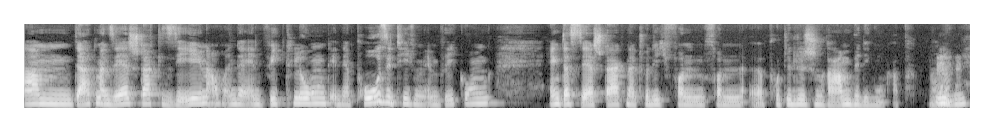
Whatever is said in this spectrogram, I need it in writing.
Ähm, da hat man sehr stark gesehen, auch in der Entwicklung, in der positiven Entwicklung, hängt das sehr stark natürlich von, von äh, politischen Rahmenbedingungen ab. Ne? Mhm.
